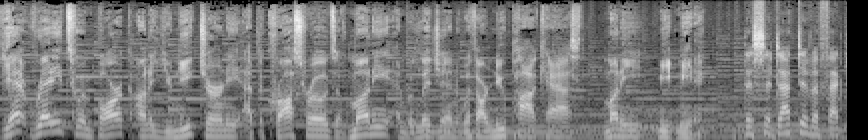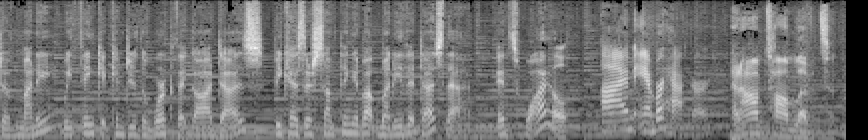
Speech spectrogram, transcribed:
Get ready to embark on a unique journey at the crossroads of money and religion with our new podcast, Money Meet Meaning. The seductive effect of money, we think it can do the work that God does because there's something about money that does that. It's wild. I'm Amber Hacker. And I'm Tom Levinson.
